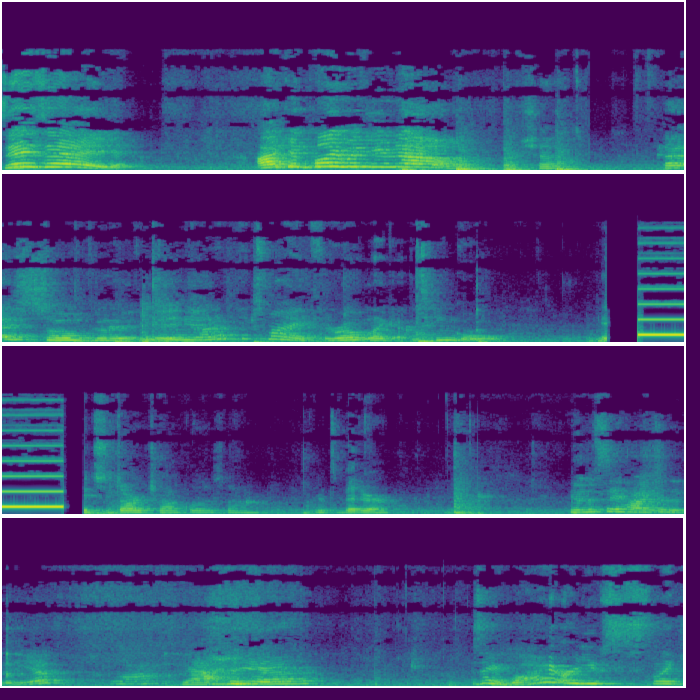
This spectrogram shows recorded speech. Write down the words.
Zay Zay! I can play with you now! Shut. That is so good. It kind of makes my throat like a tingle. It's dark chocolate, so it's bitter. You want to say hi to the video? Yeah. Yeah. Yeah. Zay, why are you like,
